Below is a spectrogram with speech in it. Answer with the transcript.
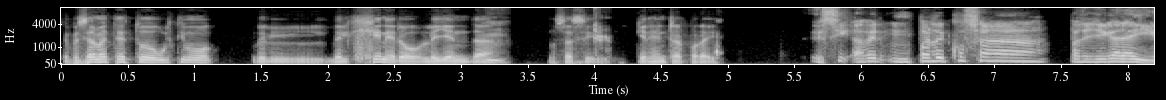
especialmente esto último del, del género leyenda. Mm. No sé si quieres entrar por ahí. Eh, Sí, a ver, un par de cosas para llegar ahí.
